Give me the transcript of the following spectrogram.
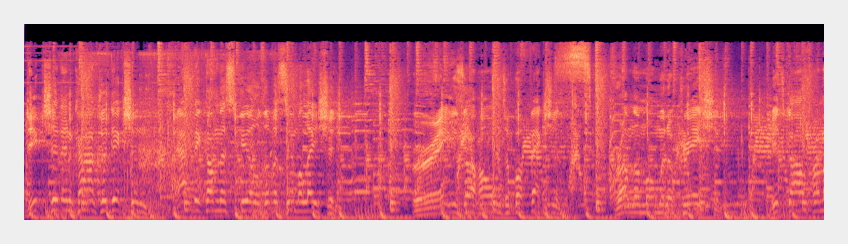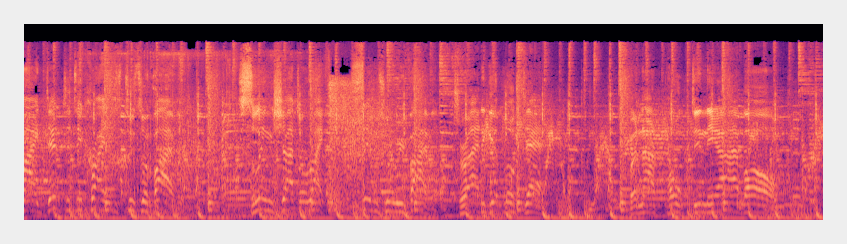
Diction and contradiction have become the skills of assimilation. Razor home to perfection from the moment of creation. It's gone from identity crisis to survival. Slingshot to rifle, sin to revival. Try to get looked at, but not poked in the eyeball.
